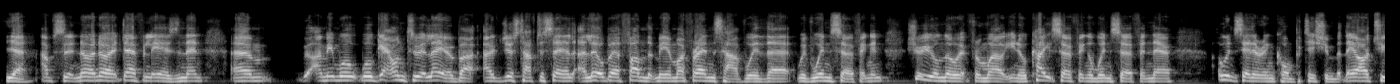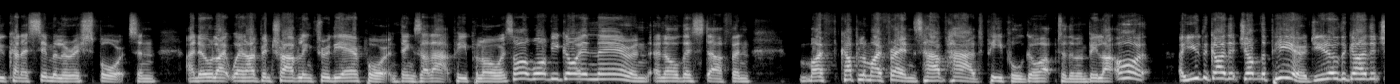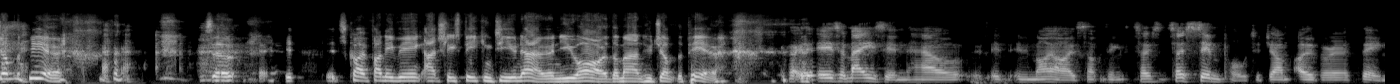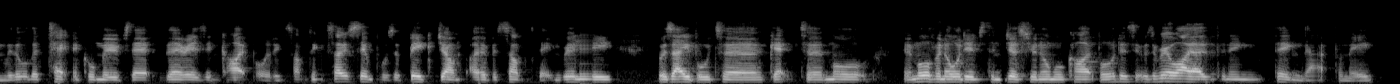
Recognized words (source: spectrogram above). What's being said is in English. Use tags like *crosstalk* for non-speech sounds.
Yeah, absolutely. No, no, it definitely is. And then, um, I mean, we'll we'll get onto it later, but I just have to say a, a little bit of fun that me and my friends have with uh, with windsurfing, and sure you'll know it from well, you know, kite surfing and windsurfing. There, I wouldn't say they're in competition, but they are two kind of similar-ish sports. And I know, like when I've been traveling through the airport and things like that, people always, "Oh, what have you got in there?" and and all this stuff. And my couple of my friends have had people go up to them and be like, "Oh, are you the guy that jumped the pier? Do you know the guy that jumped the pier?" *laughs* *laughs* so it, it's quite funny being actually speaking to you now, and you are the man who jumped the pier. *laughs* it is amazing how, in my eyes, something so so simple to jump over a thing with all the technical moves that there is in kiteboarding. Something so simple as a big jump over something really was able to get to more you know, more of an audience than just your normal kiteboarders. It was a real eye-opening thing that for me.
